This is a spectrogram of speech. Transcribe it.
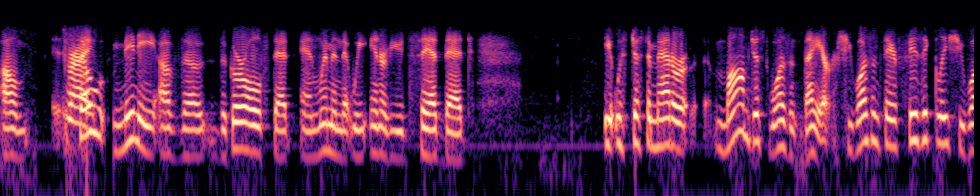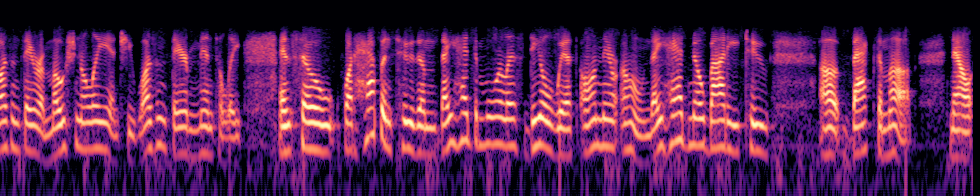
Um, right. So many of the the girls that and women that we interviewed said that it was just a matter of mom just wasn't there. She wasn't there physically, she wasn't there emotionally, and she wasn't there mentally. And so what happened to them, they had to more or less deal with on their own. They had nobody to uh back them up. Now,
